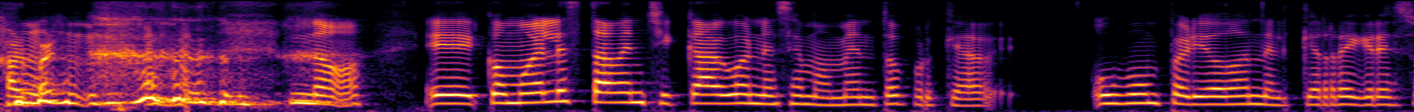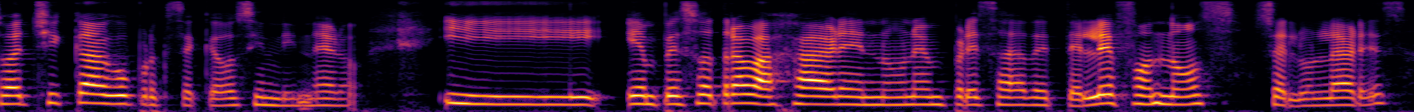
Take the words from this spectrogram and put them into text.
Harvard. no, eh, como él estaba en Chicago en ese momento, porque hubo un periodo en el que regresó a Chicago porque se quedó sin dinero y, empezó a trabajar en una empresa de teléfonos celulares.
